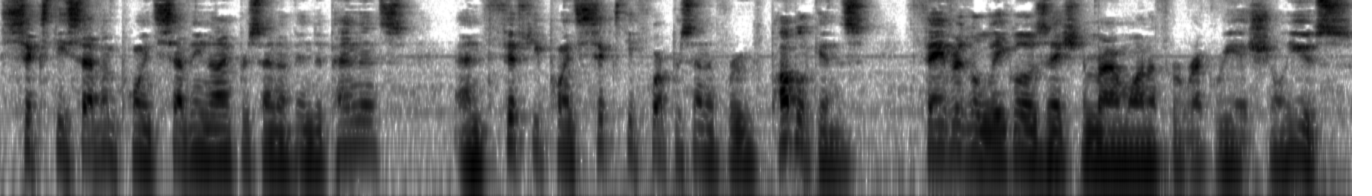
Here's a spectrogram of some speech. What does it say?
67.79% of independents, and 50.64% of Republicans favor the legalization of marijuana for recreational use.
